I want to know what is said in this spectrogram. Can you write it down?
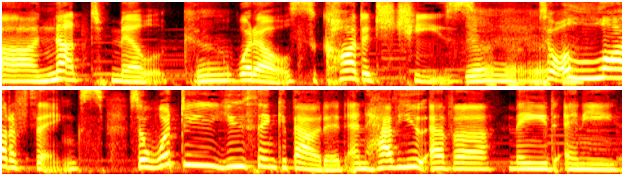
Uh, nut milk. What else? Cottage cheese. Yeah, yeah, yeah. So a lot of things. So what do you think about it? And have you ever made any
